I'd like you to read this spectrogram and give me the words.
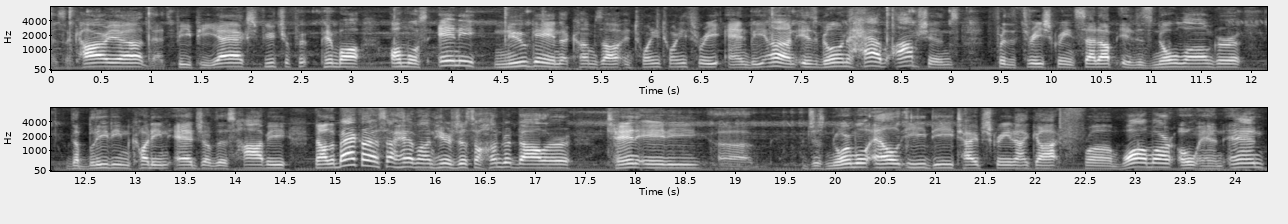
Zaccaria, that's VPX, Future Pinball, almost any new game that comes out in 2023 and beyond is going to have options for the three screen setup. It is no longer the bleeding cutting edge of this hobby. Now the backglass I have on here is just a $100 1080 uh, just normal LED type screen I got from Walmart, ONN, and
